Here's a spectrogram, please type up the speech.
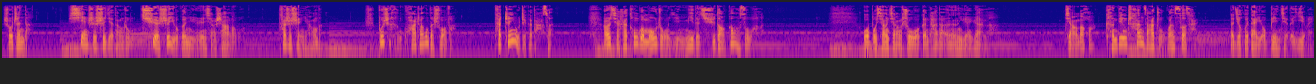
说真的现实世界当中确实有个女人想杀了我她是沈阳的不是很夸张的说法她真有这个打算而且还通过某种隐秘的渠道告诉我了。我不想讲述我跟他的恩恩怨怨了，讲的话肯定掺杂主观色彩，那就会带有辩解的意味。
